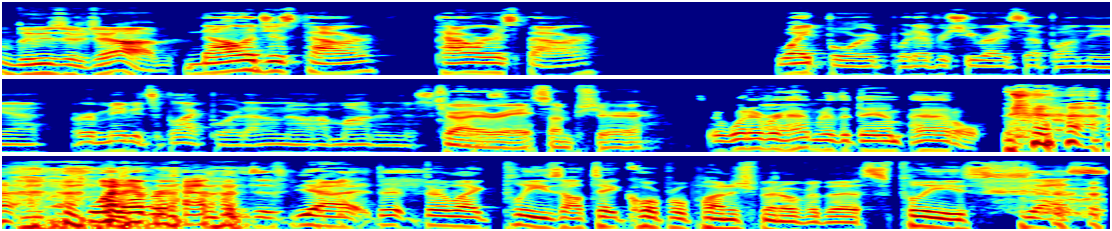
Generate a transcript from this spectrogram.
lose her job. Knowledge is power. Power is power. Whiteboard, whatever she writes up on the, uh, or maybe it's a blackboard. I don't know how modern this school Dry is. erase, I'm sure. So whatever happened to the damn paddle? Whatever happened to yeah, they're, they're like, please, I'll take corporal punishment over this, please. Yes,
